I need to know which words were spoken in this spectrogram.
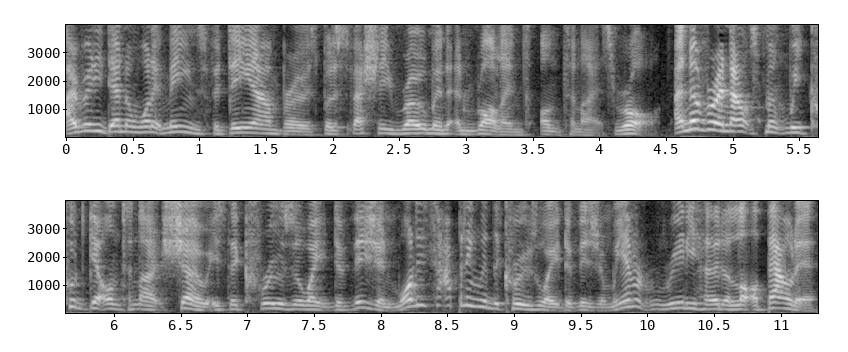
I really don't know what it means for Dean Ambrose, but especially Roman and Rollins on tonight's Raw. Another announcement we could get on tonight's show is the Cruiserweight division. What is happening with the Cruiserweight division? We haven't really heard a lot about it.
